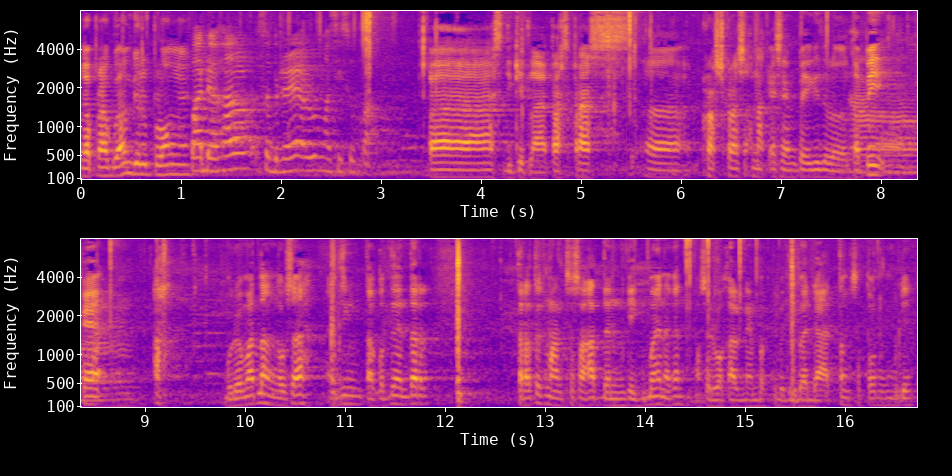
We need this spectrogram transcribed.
nggak pernah gue ambil peluangnya. Padahal sebenarnya lu masih suka. Eh, sedikit lah keras keras keras keras anak SMP gitu loh. Tapi kayak ah bodo amat lah nggak usah. Anjing takutnya ntar ternyata cuma sesaat dan kayak gimana kan? Masa dua kali nembak tiba-tiba datang setahun kemudian.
